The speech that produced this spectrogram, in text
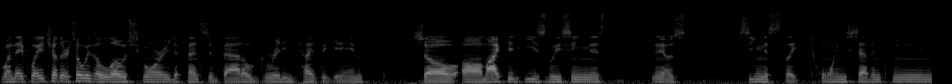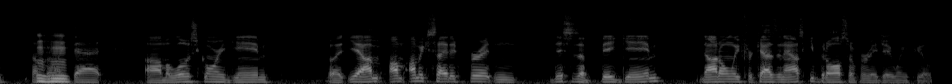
when they play each other, it's always a low scoring defensive battle, gritty type of game. So um, I could easily see this, you know, seeing this like 2017 something Mhm. like that. Um, a low scoring game, but yeah, I'm, I'm I'm excited for it, and this is a big game, not only for Kazanowski but also for AJ Wingfield.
